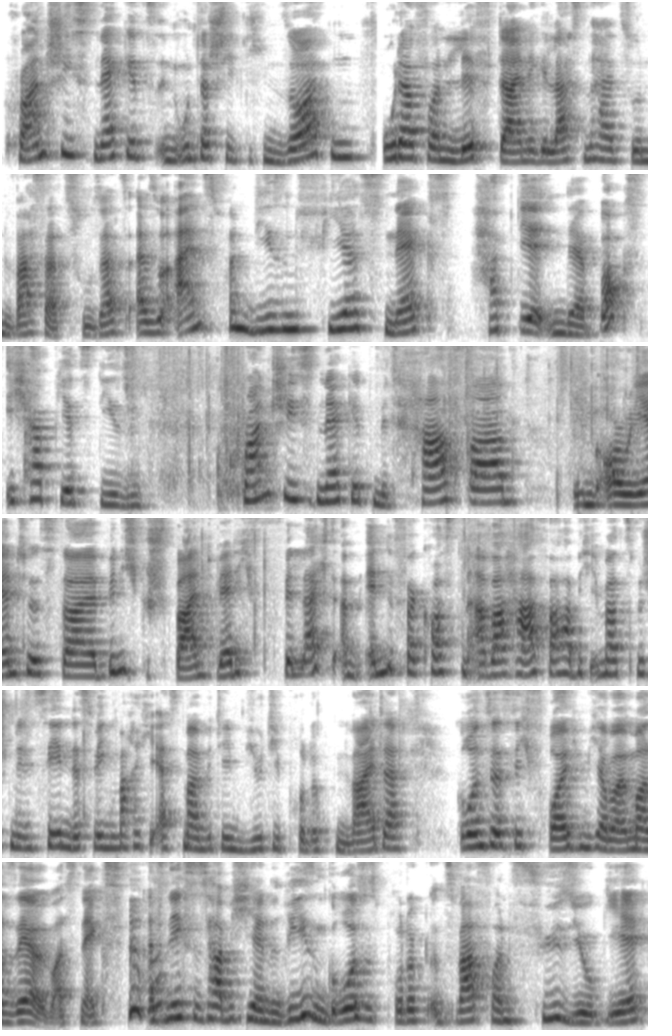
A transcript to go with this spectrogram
Crunchy Snackets in unterschiedlichen Sorten oder von Liv Deine Gelassenheit so ein Wasserzusatz. Also eins von diesen vier Snacks habt ihr in der Box. Ich habe jetzt diesen Crunchy Snacket mit Hafer im Oriental Style. Bin ich gespannt. Werde ich vielleicht am Ende verkosten, aber Hafer habe ich immer zwischen den Zähnen. Deswegen mache ich erstmal mit den Beauty-Produkten weiter. Grundsätzlich freue ich mich aber immer sehr über Snacks. Als nächstes habe ich hier ein riesengroßes Produkt und zwar von Physiogel.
